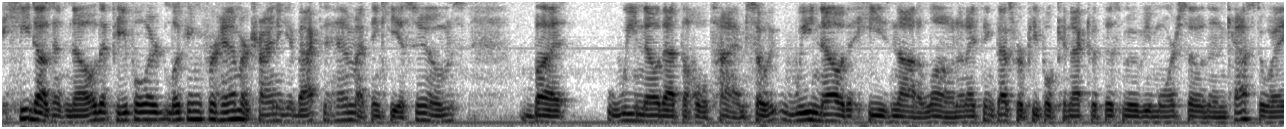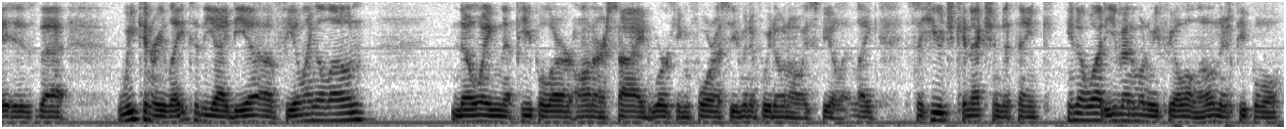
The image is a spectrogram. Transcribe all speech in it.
he doesn't know that people are looking for him or trying to get back to him I think he assumes but we know that the whole time. So we know that he's not alone. And I think that's where people connect with this movie more so than Castaway is that we can relate to the idea of feeling alone, knowing that people are on our side working for us, even if we don't always feel it. Like, it's a huge connection to think, you know what, even when we feel alone, there's people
